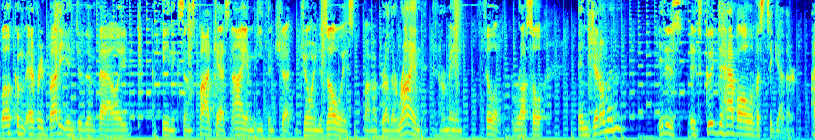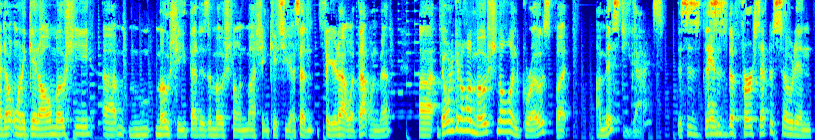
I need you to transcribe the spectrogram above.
Welcome everybody into the Valley Phoenix Suns podcast. I am Ethan Shutt, joined as always by my brother Ryan and our man Philip Russell. And gentlemen, it is it's good to have all of us together. I don't want to get all mushy, uh, mushy. That is emotional and mushy. In case you guys hadn't figured out what that one meant. Uh, don't want to get all emotional and gross, but I missed you guys. This is this and is the first episode in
